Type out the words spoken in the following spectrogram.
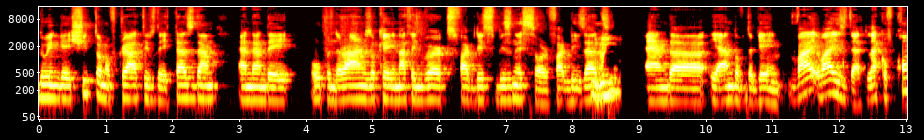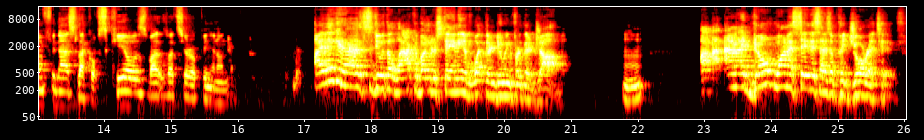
doing a shit ton of creatives. They test them and then they open their arms. Okay, nothing works. Fuck this business or fuck these ads. Mm-hmm. And uh, yeah, end of the game. Why? Why is that? Lack of confidence, lack of skills. What, what's your opinion on that? I think it has to do with the lack of understanding of what they're doing for their job. Mm-hmm. I, and I don't want to say this as a pejorative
